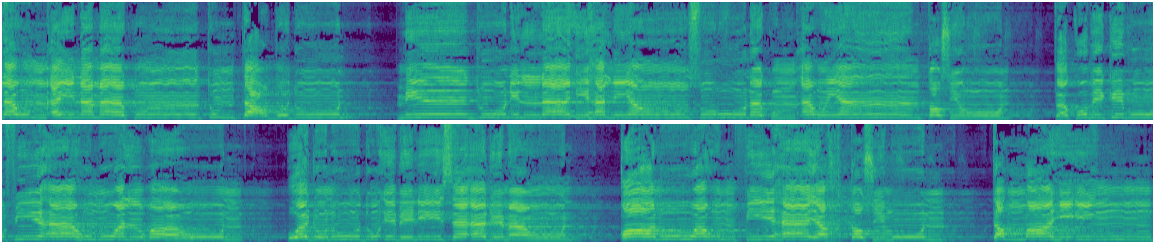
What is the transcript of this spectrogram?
لهم أين ما كنتم تعبدون من دون الله هل ينصرونكم أو ينتصرون فكبكبوا فيها هم والغاوون وجنود إبليس أجمعون قالوا وهم فيها يختصمون تالله إن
